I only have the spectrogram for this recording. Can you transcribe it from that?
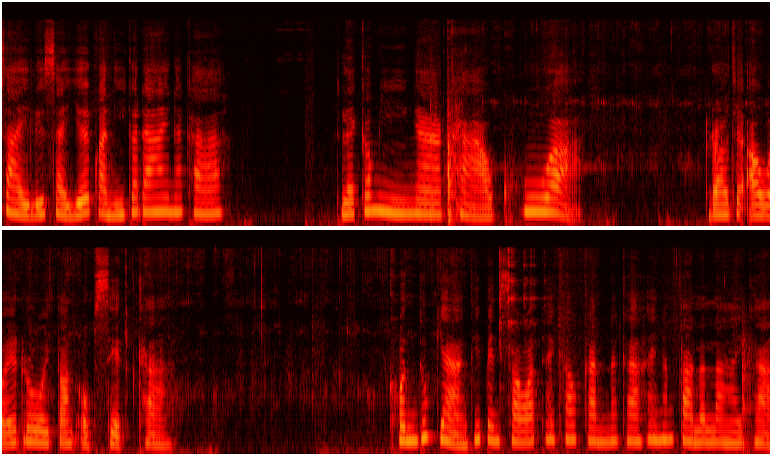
ใส่หรือใส่เยอะกว่านี้ก็ได้นะคะ และก็มีงาขาวคั่ว เราจะเอาไว้โรยตอนอบเสร็จค่ะ คนทุกอย่างที่เป็นซอสให้เข้ากันนะคะ ให้น้ำตาลละลายค่ะ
